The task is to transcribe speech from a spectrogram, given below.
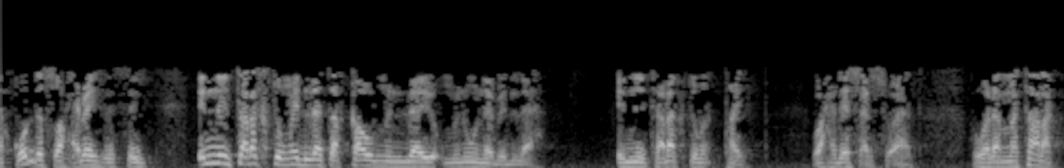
يقول لصاحبيه في السجن إني تركت ملة قوم لا يؤمنون بالله. إني تركت. طيب واحد يسأل سؤال. هو لما ترك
